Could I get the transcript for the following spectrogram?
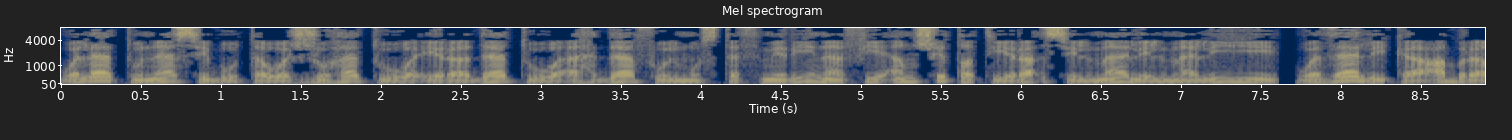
ولا تناسب توجهات وإرادات وأهداف المستثمرين في أنشطة رأس المال المالي، وذلك عبر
